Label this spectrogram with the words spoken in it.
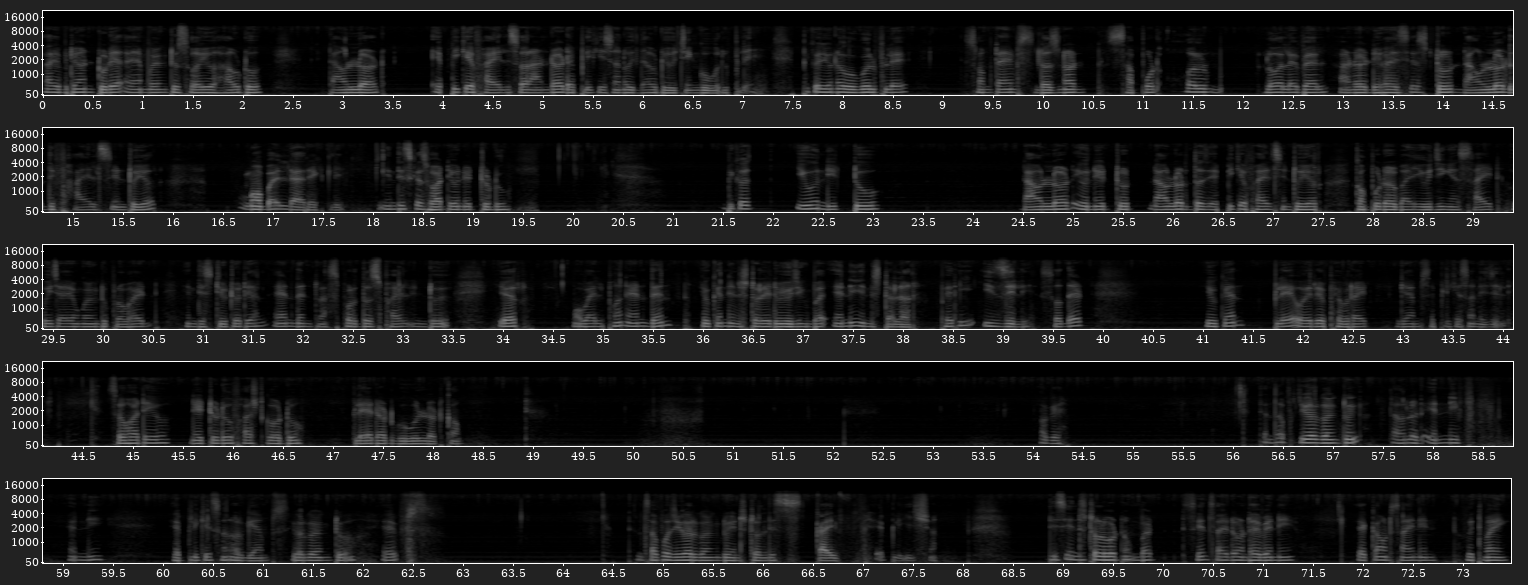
Hi everyone, today I am going to show you how to download APK files or Android application without using Google Play. Because you know Google Play sometimes does not support all low level Android devices to download the files into your mobile directly. In this case what you need to do because you need to download you need to download those apk files into your computer by using a site which i am going to provide in this tutorial and then transfer those files into your mobile phone and then you can install it using by any installer very easily so that you can play all your favorite games application easily. So what you need to do first go to play.google.com okay suppose you are going to download any any application or games. You are going to apps. Then suppose you are going to install this skype application. This install button but since i don't have any account sign in with my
